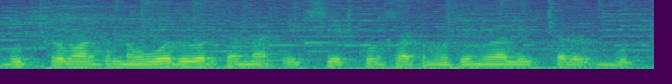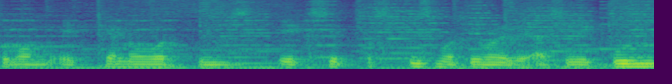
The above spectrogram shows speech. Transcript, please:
बूथ क्रमांक नव्वदवर त्यांना एकशे एकोणसाठ मते मिळाली. तर बूथ क्रमांक एक्क्याण्णववर तीनशे एकशे पस्तीस मते मिळाले. असे एकूण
